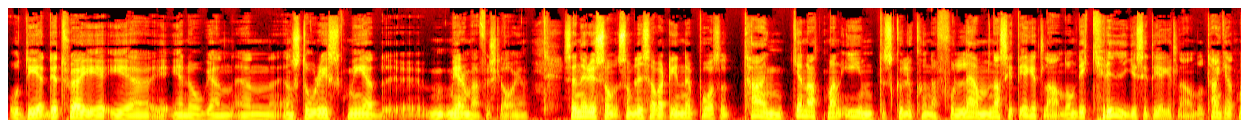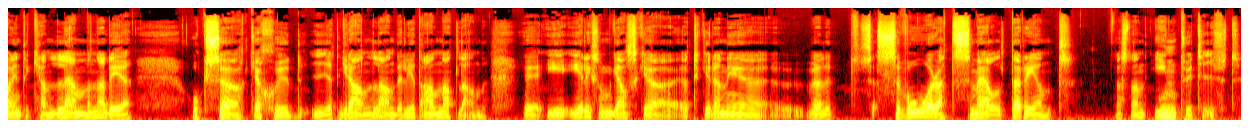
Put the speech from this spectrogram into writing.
och det, det, tror jag är, är, är nog en, en, en, stor risk med, med de här förslagen. Sen är det som, som Lisa har varit inne på, alltså tanken att man inte skulle kunna få lämna sitt eget land, om det är krig i sitt eget land och tanken att man inte kan lämna det och söka skydd i ett grannland eller i ett annat land eh, är, är liksom ganska, jag tycker den är väldigt svår att smälta rent nästan intuitivt.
